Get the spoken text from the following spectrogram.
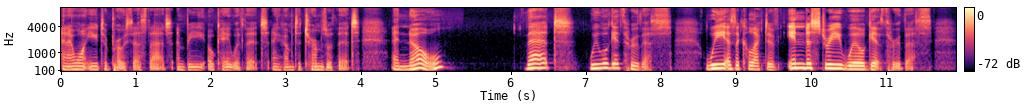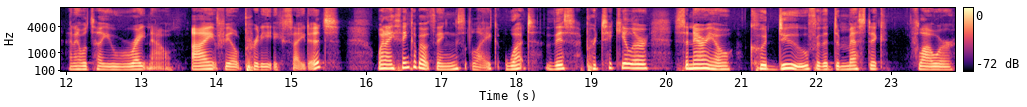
And I want you to process that and be okay with it and come to terms with it and know that we will get through this. We as a collective industry will get through this. And I will tell you right now, I feel pretty excited when I think about things like what this particular scenario could do for the domestic flower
